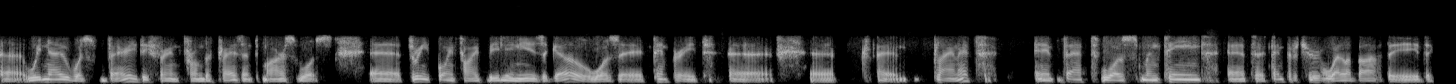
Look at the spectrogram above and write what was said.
uh, we know was very different from the present. Mars was uh, 3.5 billion years ago was a temperate uh, uh, planet that was maintained at a temperature well above the, the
